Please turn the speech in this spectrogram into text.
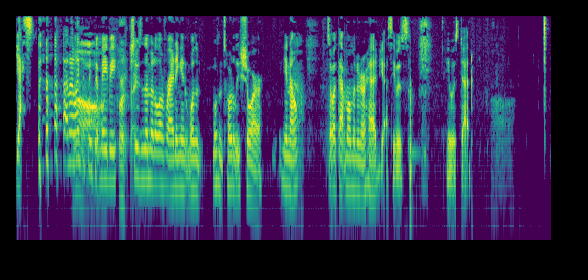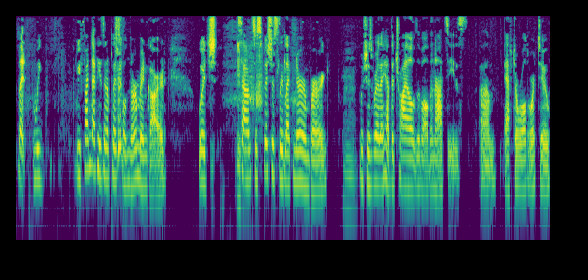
yes, and I like to think that maybe she was in the middle of writing and wasn't wasn't totally sure, you know. So at that moment in her head, yes, he was he was dead. But we we find out he's in a place called Nurmengard, which Mhm. sounds suspiciously like Nuremberg, Mm. which is where they had the trials of all the Nazis um, after World War II.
